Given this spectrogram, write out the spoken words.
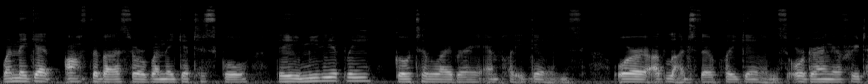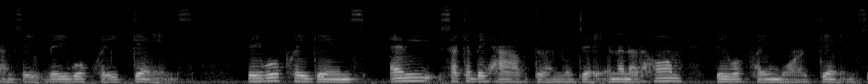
when they get off the bus or when they get to school, they immediately go to the library and play games. Or at lunch, they'll play games. Or during their free time, they, they will play games. They will play games any second they have during the day. And then at home, they will play more games.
